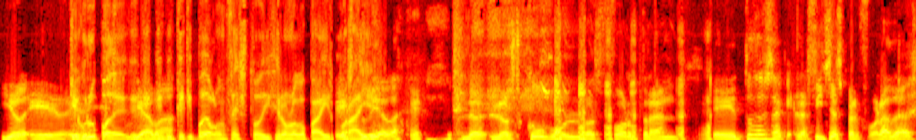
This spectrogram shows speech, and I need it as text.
Yo, eh, ¿Qué grupo de, estudiaba- qué- qué equipo de baloncesto hicieron luego para ir por ahí? eh? los COBOL, los Fortran, eh, todas las fichas perforadas.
